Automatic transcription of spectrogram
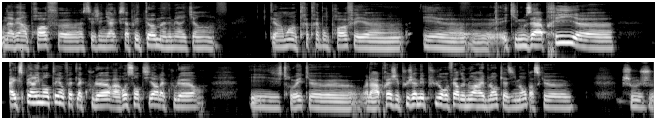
On avait un prof euh, assez génial qui s'appelait Tom, un Américain. qui était vraiment un très très bon prof et, euh, et, euh, et, qui nous a appris à expérimenter en fait la couleur, à ressentir la couleur. Et je trouvais que voilà. Après, j'ai plus jamais pu refaire de noir et blanc quasiment parce que je, je,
